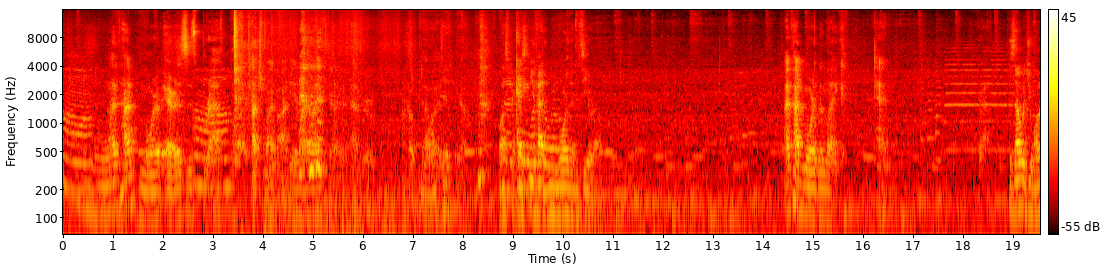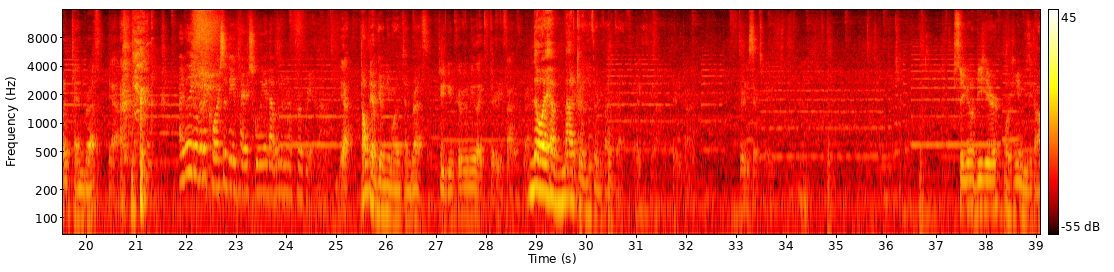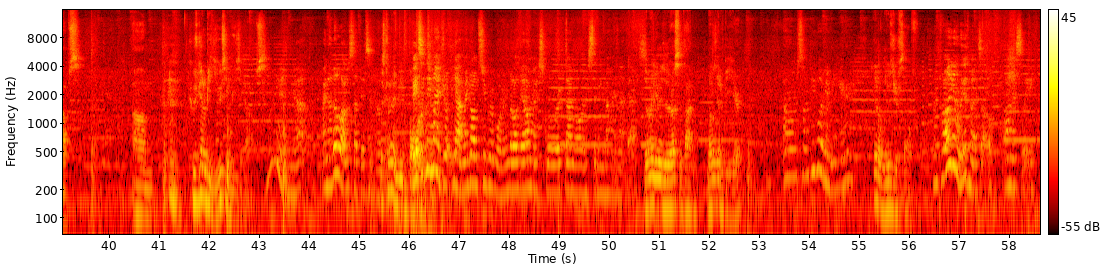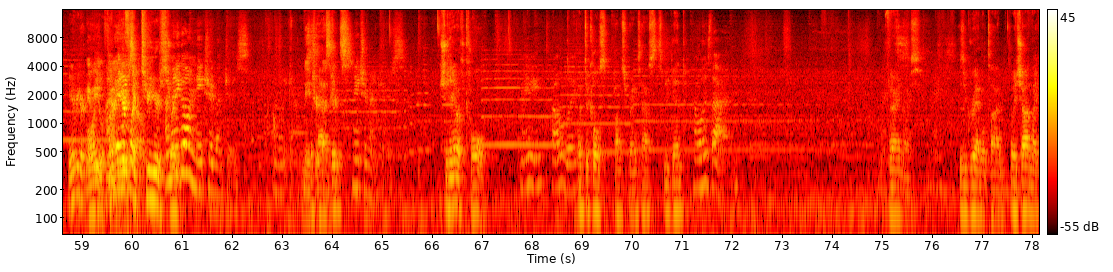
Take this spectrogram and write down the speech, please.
Aww. I've had more of Eris's Aw. breath touch my body in my life than I ever hoped I would. Yeah. Well, that's because you've had more than zero. I've had more than like ten breath. Is that what you wanted? Ten breath? Yeah. I feel like over the course of the entire school year, that would have been an appropriate amount. yeah. I Don't think I've given you more than ten breaths. Dude, you've given me like thirty-five breath. No, I have not given you thirty-five breaths. Like yeah, thirty-five. Thirty-six maybe. So you're gonna be here working in music ops. Um, who's gonna be using music ops? I don't even know. I know that a lot of stuff isn't It's open. gonna be boring. Basically, my jo- yeah, my job's super boring, but I'll get all my schoolwork done while I'm sitting behind that desk. Then what are you gonna do the rest of the time? No one's gonna be here. Um, some people are gonna be here. You're gonna lose yourself. I'm probably gonna lose myself, honestly. You're gonna be here Maybe all you'll you're gonna be here for like yourself. two years I'm gonna go on nature adventures on the weekends. Nature With adventures. Nature adventures. You should hang out with Cole. Maybe, probably. Went to Cole's Palm Springs house this weekend. How was that? Very nice. Nice. It was a grand old time. And we shot in like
